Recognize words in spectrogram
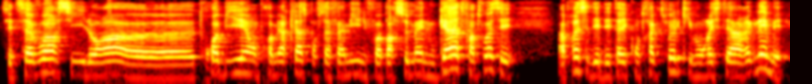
C'est de savoir s'il aura euh, trois billets en première classe pour sa famille une fois par semaine ou quatre. Enfin, toi, c'est après c'est des détails contractuels qui vont rester à régler, mais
